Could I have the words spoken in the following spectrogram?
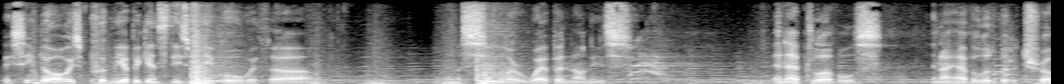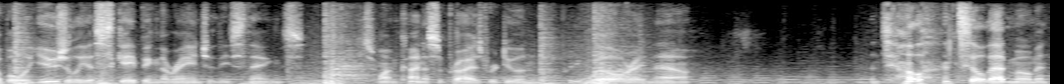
They seem to always put me up against these people with uh, similar weapon on these inept levels, and I have a little bit of trouble usually escaping the range of these things. So I'm kind of surprised we're doing pretty well right now. Until until that moment.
